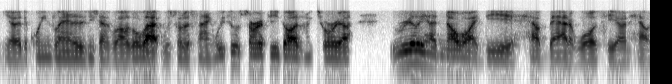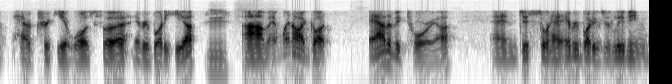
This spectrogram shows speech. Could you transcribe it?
you know the Queenslanders, New South Wales, all that was sort of saying we feel sorry for you guys in Victoria, really had no idea how bad it was here and how how tricky it was for everybody here. Um, and when I got out of Victoria and just saw how everybody was just living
